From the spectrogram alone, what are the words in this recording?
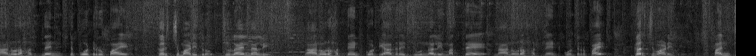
ನಾನೂರ ಹದಿನೆಂಟು ಕೋಟಿ ರೂಪಾಯಿ ಖರ್ಚು ಮಾಡಿದ್ರು ಜುಲೈನಲ್ಲಿ. ನಾನೂರ ಹದಿನೆಂಟು ಕೋಟಿ ಆದರೆ ಜೂನ್ನಲ್ಲಿ ಮತ್ತೆ ನಾನೂರ ಹದಿನೆಂಟು ಕೋಟಿ ರೂಪಾಯಿ ಖರ್ಚು ಮಾಡಿದರು. ಪಂಚ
